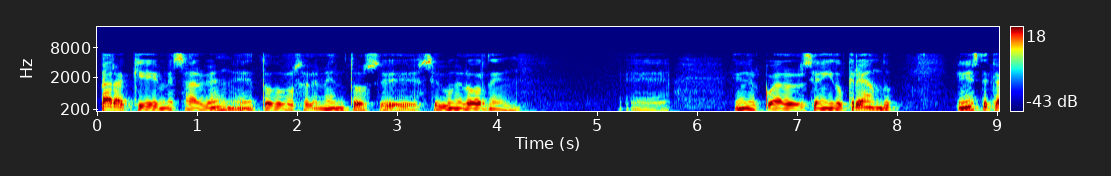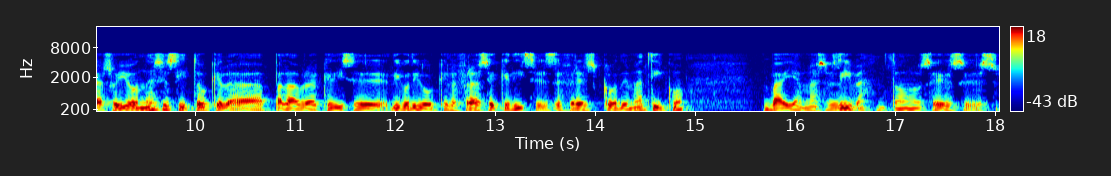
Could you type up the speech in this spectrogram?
para que me salgan eh, todos los elementos eh, según el orden en el cual se han ido creando. En este caso yo necesito que la palabra que dice, digo, digo, que la frase que dice refresco de matico vaya más arriba. Entonces, es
